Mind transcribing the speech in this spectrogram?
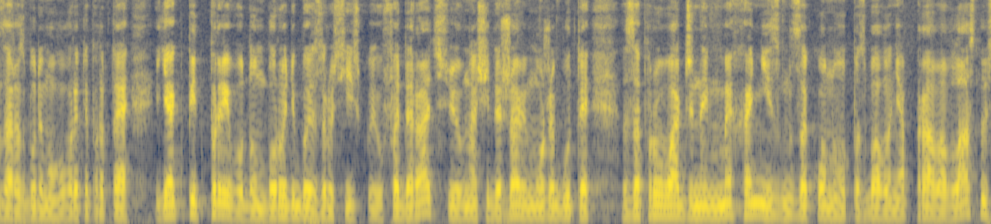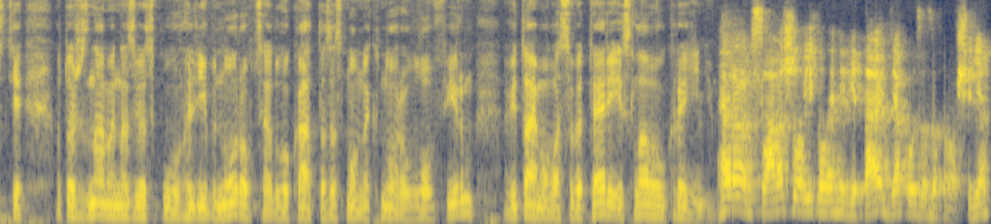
Зараз будемо говорити про те, як під приводом боротьби з Російською Федерацією в нашій державі може бути запроваджений механізм законного позбавлення права власності. Отож, з нами на зв'язку Гліб Норов, це адвокат та засновник Норов Лов Фірм. Вітаємо вас в етері і слава Україні! Героям слава, шановні колеги, вітаю, дякую за запрошення.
